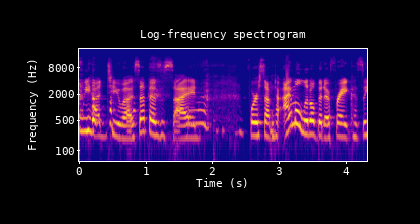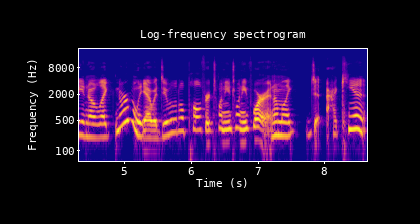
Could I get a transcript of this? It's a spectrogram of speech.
We had to uh, set those aside for some time. I'm a little bit afraid because you know, like normally I would do a little pull for 2024, and I'm like, j- I can't.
